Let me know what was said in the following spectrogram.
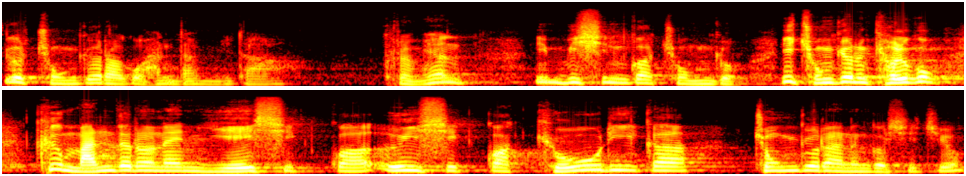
이걸 종교라고 한답니다. 그러면 이 미신과 종교, 이 종교는 결국 그 만들어낸 예식과 의식과 교리가 종교라는 것이지요.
